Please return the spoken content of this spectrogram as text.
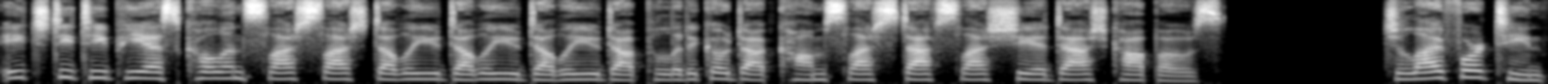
https colon slash slash www.politico.com slash staff slash Shia dash Kapos. July 14,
